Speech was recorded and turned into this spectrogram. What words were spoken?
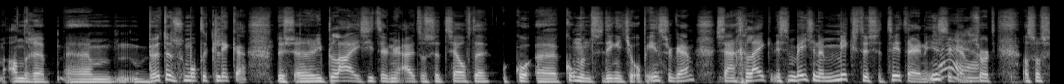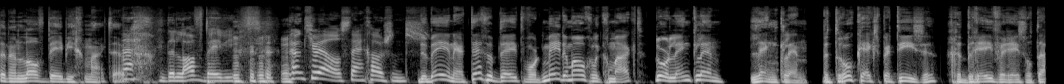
andere ehm, buttons om op te klikken. Dus een reply ziet er nu uit als hetzelfde comments dingetje op Instagram. Ze zijn gelijk, het is een beetje een mix tussen Twitter en Instagram. Ja, ja. Een soort alsof ze een love baby gemaakt hebben. Nou, de love baby. Dankjewel, Stijn Goosens. De BNR Tech Update wordt mede mogelijk gemaakt door Lenklen. Lenklen. Betrokken expertise, gedreven resultaat.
